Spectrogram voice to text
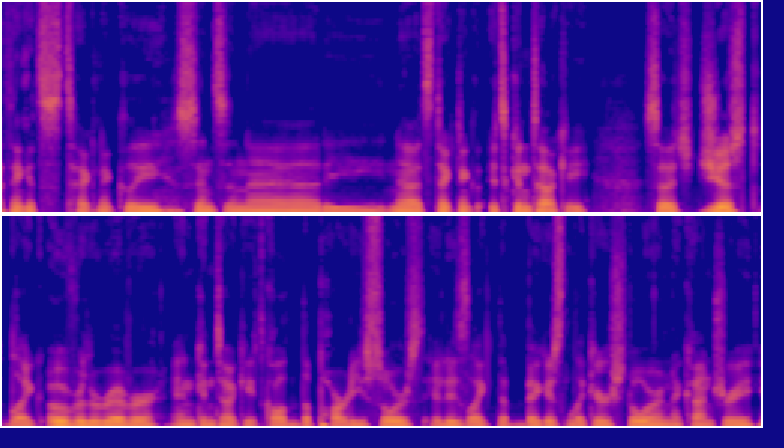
I think it's technically Cincinnati. No, it's technically it's Kentucky. So it's just like over the river in Kentucky. It's called the Party Source. It is like the biggest liquor store in the country.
